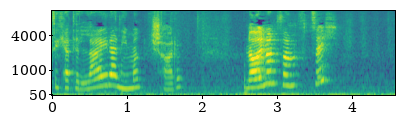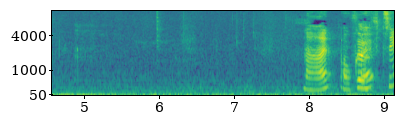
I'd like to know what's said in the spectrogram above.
62 hatte leider niemand. Wie schade. 59. Nein, okay. 50.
